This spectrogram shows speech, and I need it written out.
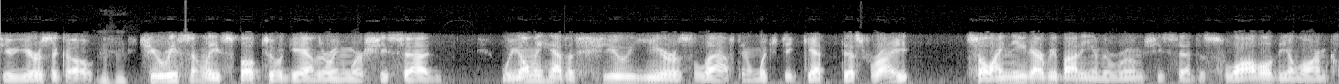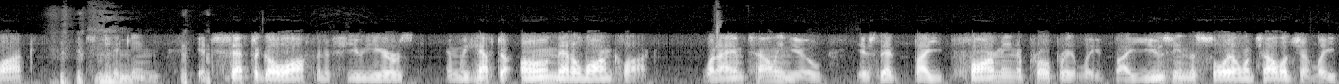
few years ago, mm-hmm. she recently spoke to a gathering where she said, We only have a few years left in which to get this right. So I need everybody in the room, she said, to swallow the alarm clock. It's mm-hmm. ticking. It's set to go off in a few years, and we have to own that alarm clock. What I am telling you is that by farming appropriately, by using the soil intelligently,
